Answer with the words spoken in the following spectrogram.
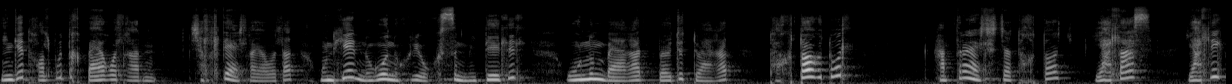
Ингээд холбогдох байгууллагаар нь шалгалтын ажиллагаа явуулаад үнэхээр нөгөө нөхрийн өгсөн мэдээлэл үнэн байгаад бодит байгаад тогтоогдвол хамтран ажиллагчаа тогтоож ялаас ялыг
